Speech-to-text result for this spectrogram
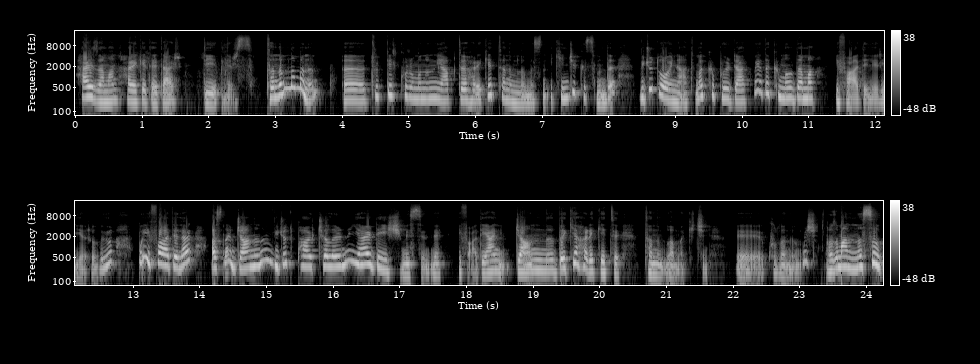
her zaman hareket eder diyebiliriz. Tanımlamanın e, Türk Dil Kurumu'nun yaptığı hareket tanımlamasının ikinci kısmında vücut oynatma, kıpırdatma ya da kımıldama ifadeleri yer alıyor. Bu ifadeler aslında canlının vücut parçalarının yer değişmesini ifade yani canlıdaki hareketi tanımlamak için e, kullanılmış. O zaman nasıl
